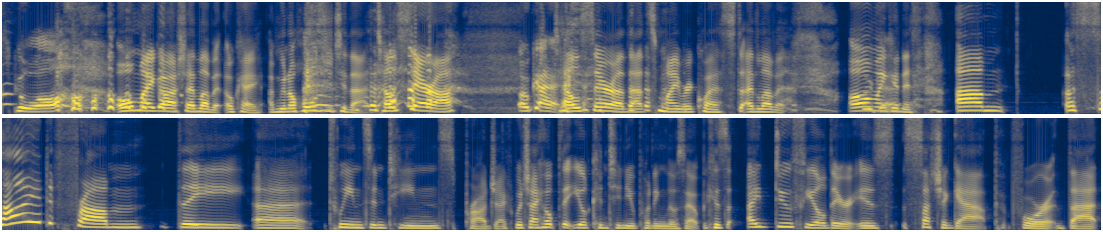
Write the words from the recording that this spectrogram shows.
school. Oh my gosh, I love it. Okay, I'm gonna hold you to that. Tell Sarah. okay. Tell Sarah that's my request. I love it. Oh my goodness. Um aside from the uh tweens and teens project, which I hope that you'll continue putting those out because I do feel there is such a gap for that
